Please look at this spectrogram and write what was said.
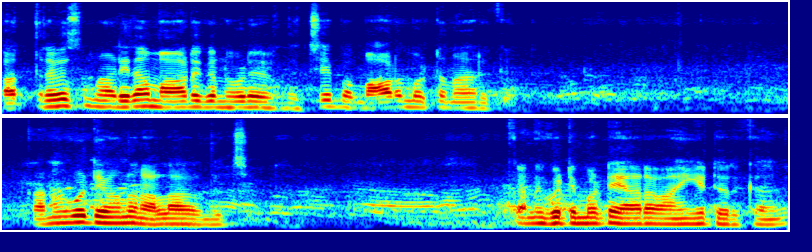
பத்து நிமிஷம் முன்னாடி தான் மாடு கண்ணோட இருந்துச்சு. இப்போ மாடு மட்டும்தான் இருக்குது இருக்கு வந்து நல்லா இருந்துச்சு. கண்ணுக்குட்டி மட்டும் யாரும் வாங்கிட்டு இருக்காங்க.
